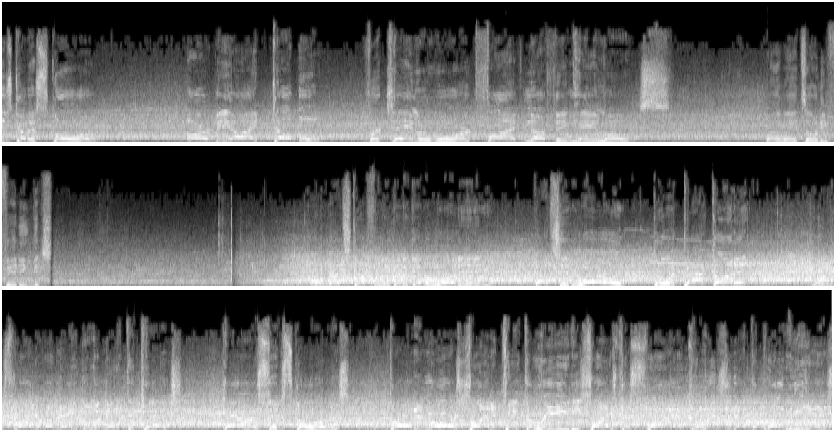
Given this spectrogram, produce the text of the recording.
is going to score. RBI double for Taylor Ward, 5-0 Halos. By the way, it's only fitting that. Oh, that's definitely going to get a run in. That's hit well. Going back on it. Luis Robert Harrison scores. Brandon Morris trying to take the lead. He tries to slide a collision at the plate. He is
